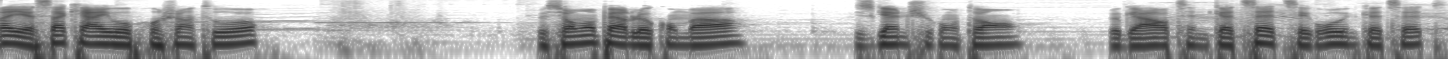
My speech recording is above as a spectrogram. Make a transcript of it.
il y a ça qui arrive au prochain tour. Je vais sûrement perdre le combat. Si je gagne, je suis content. Je garde, c'est une 4-7, c'est gros une 4-7.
